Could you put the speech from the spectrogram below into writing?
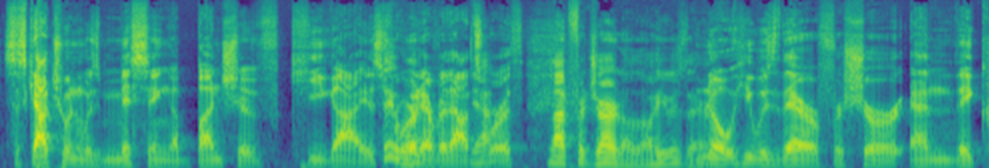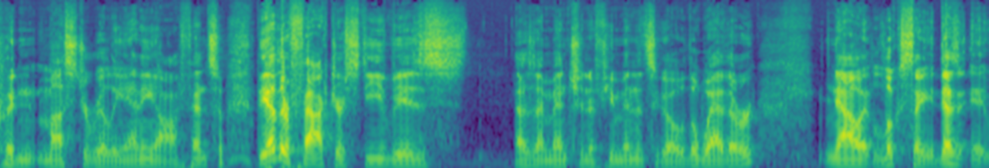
Saskatchewan was missing a bunch of key guys They for were, whatever that's yeah. worth. Not Fajardo though; he was there. No, he was there for sure, and they couldn't muster really any offense. So the other factor, Steve, is as I mentioned a few minutes ago, the weather. Now it looks like it doesn't. It,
